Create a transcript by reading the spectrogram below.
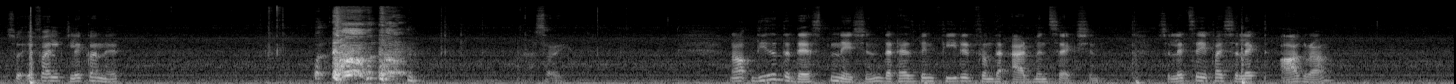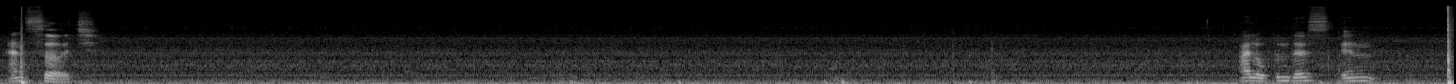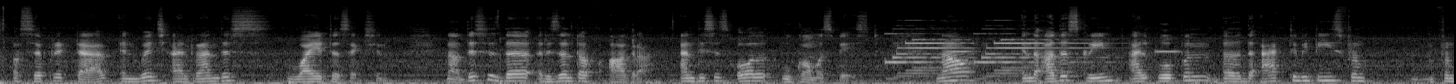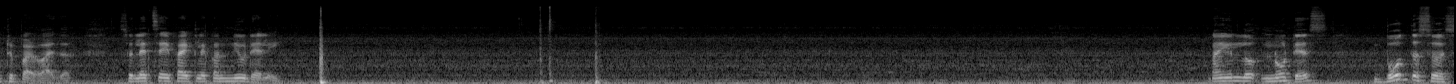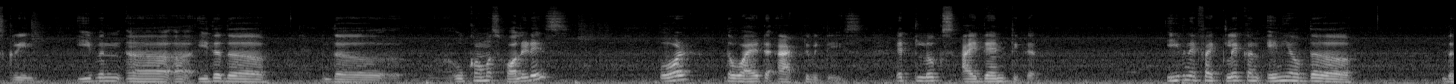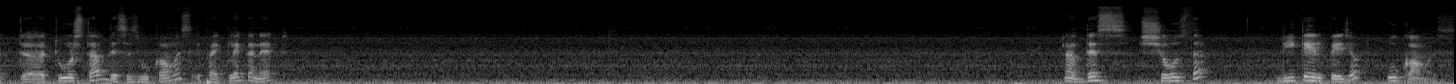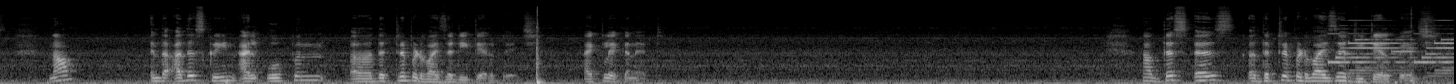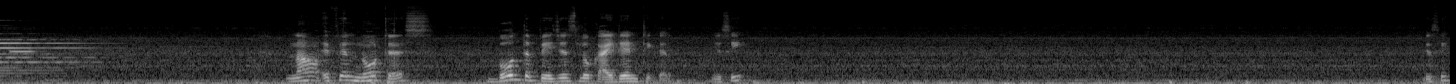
So if I'll click on it, sorry. Now these are the destinations that has been feeded from the admin section. So let's say if I select Agra and search I'll open this in a separate tab in which I'll run this Viator section. Now this is the result of Agra and this is all WooCommerce based. Now in the other screen I'll open uh, the activities from from TripAdvisor. So let's say if I click on New Delhi now you'll notice both the search screen even uh, uh, either the the WooCommerce holidays or the Viator activities. It looks identical. Even if I click on any of the the uh, tour stuff this is WooCommerce if I click on it now this shows the detail page of WooCommerce. Now in the other screen I'll open uh, the TripAdvisor detail page. I click on it. Now this is uh, the TripAdvisor detail page. Now if you'll notice both the pages look identical. You see you see?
